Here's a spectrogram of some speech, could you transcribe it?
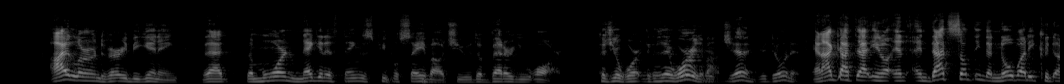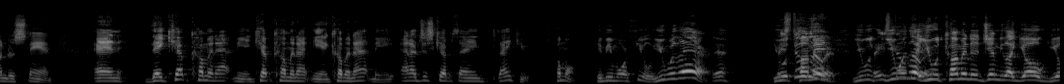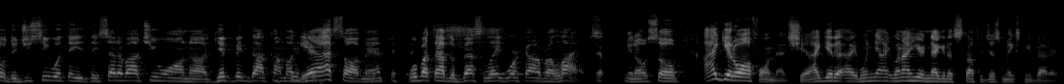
I learned very beginning that the more negative things people say about you, the better you are, because you're worried because they're worried about you. Yeah, you're doing it. And I got that, you know, and, and that's something that nobody could understand. And they kept coming at me and kept coming at me and coming at me. And I just kept saying, thank you. Come on, give me more fuel. You were there. Yeah. You They would come in. it. You would They you still were do there. it. You would come into the gym, be like, yo, yo, did you see what they, they said about you on uh, getbig.com? Like, yeah, I saw it, man. We're about to have the best leg workout of our lives. Yep. You know, so I get off on that shit. I get it. I, when I when I hear negative stuff, it just makes me better.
